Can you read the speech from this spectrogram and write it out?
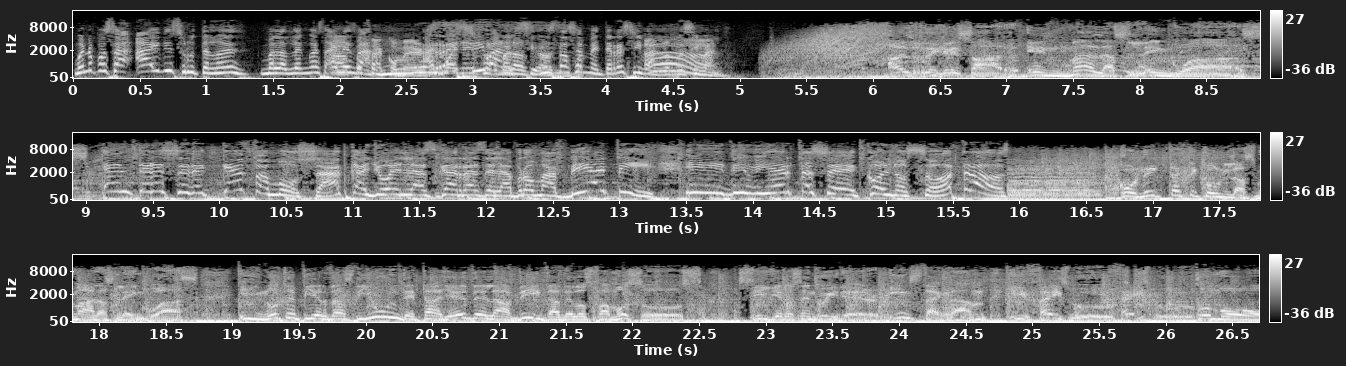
Bueno, pues ahí disfrútenlo de malas lenguas. Ahí ah, les va. Pues a comer. Recíbanlos, gustosamente, recíbanlos, ah. recíbanlos. Al regresar en Malas Lenguas. Entérese de qué famosa cayó en las garras de la broma VIP y diviértase con nosotros. Conéctate con las malas lenguas y no te pierdas ni un detalle de la vida de los famosos. Síguenos en Twitter, Instagram y Facebook. Facebook como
